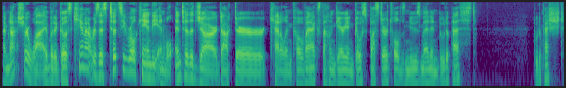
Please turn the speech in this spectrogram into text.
I'm not sure why, but a ghost cannot resist Tootsie Roll candy and will enter the jar, Dr. Katalin Kovacs, the Hungarian Ghostbuster, told newsmen in Budapest. Budapest?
